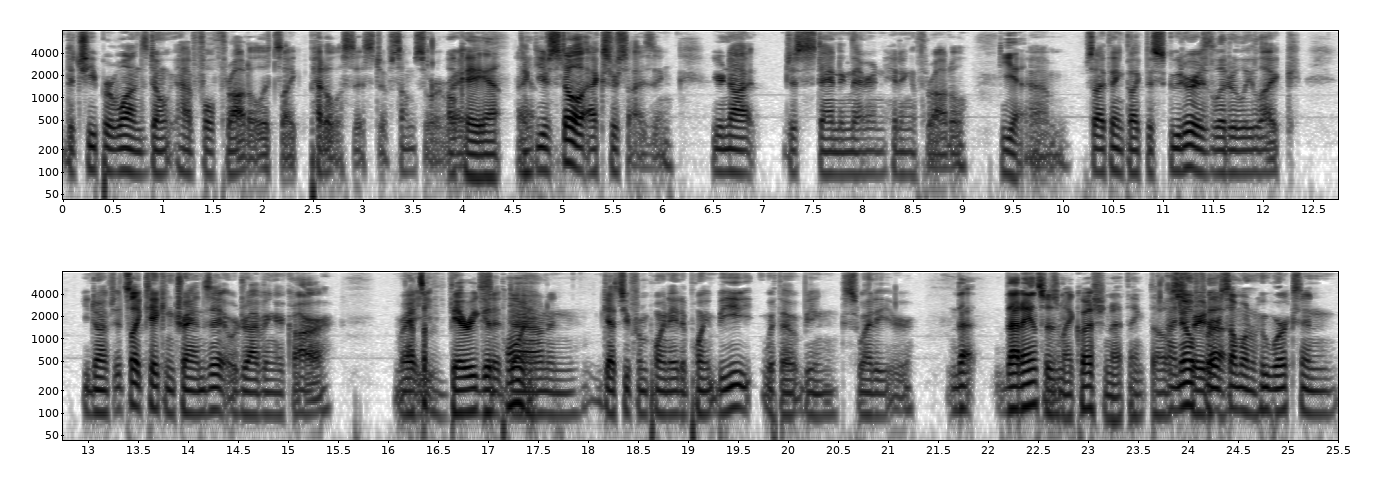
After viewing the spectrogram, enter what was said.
the cheaper ones don't have full throttle. It's like pedal assist of some sort, right? okay yeah Like you're still exercising. You're not just standing there and hitting a throttle. yeah Um so I think like the scooter is literally like you don't have to, it's like taking transit or driving a car. Right? that's a very good sit point down and gets you from point A to point B without being sweaty or that that answers my question i think though I know for up. someone who works in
